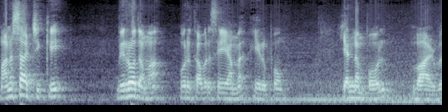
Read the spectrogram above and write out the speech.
மனசாட்சிக்கு விரோதமாக ஒரு தவறு செய்யாமல் இருப்போம். எண்ணம் போல் வாழ்வு.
